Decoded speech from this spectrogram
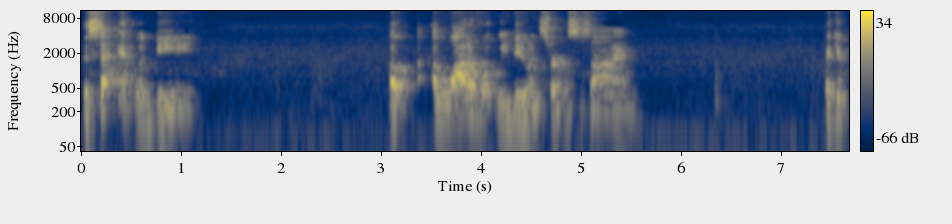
the second would be a, a lot of what we do in service design, like if,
